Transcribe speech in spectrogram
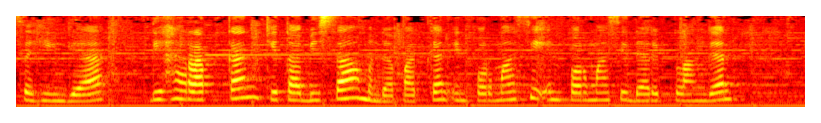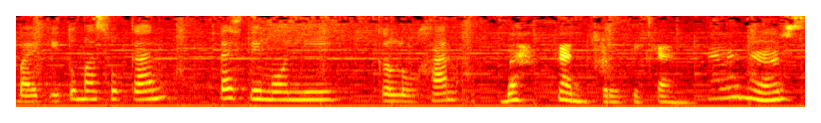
Sehingga diharapkan kita bisa mendapatkan informasi-informasi dari pelanggan baik itu masukan, testimoni, keluhan, bahkan kritikan. Peleners,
